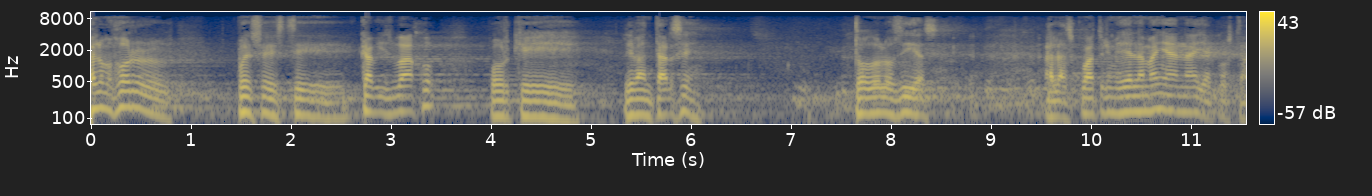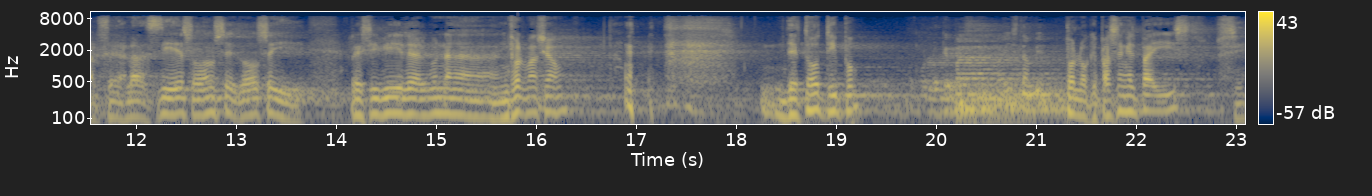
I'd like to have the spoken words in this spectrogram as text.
a lo mejor pues este cabizbajo porque levantarse todos los días a las cuatro y media de la mañana y acostarse a las diez, once, doce y recibir alguna información de todo tipo. Por lo que pasa en el país también. Por lo que pasa en el país, sí.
